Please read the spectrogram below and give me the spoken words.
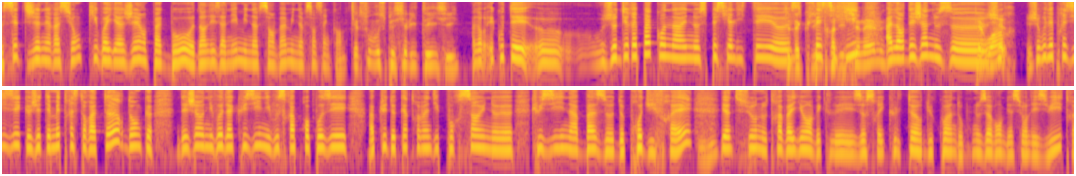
cette génération qui voyageait en paquebot dans les années 1920-1950. Quelles sont vos spécialités ici? Alors, écoutez, je dirais pas qu'on a une spécialité euh, de la spécifique. traditionnelle Alors déjà, nous, euh, je, je voulais préciser que j'étais maître restaurateur, donc euh, déjà au niveau de la cuisine, il vous sera proposé à plus de 90% une euh, cuisine à base de produits frais. Mhm. Bien sûr, nous travaillons avec les ostréiculteurs du coin, donc nous avons bien sûr les huîtres.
